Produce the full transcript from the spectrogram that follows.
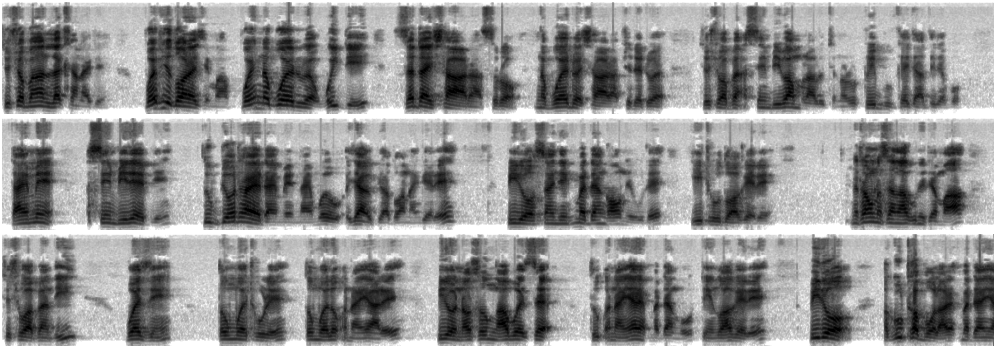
Joshua Ban ကလက်ခံလိုက်တယ်ပွဲဖြစ်သွားတဲ့အချိန်မှာပွဲနှစ်ပွဲအတွက် weight တွေဇက်တိုက်ရှာရတာဆိုတော့နှစ်ပွဲအတွက်ရှာရတာဖြစ်တဲ့အတွက် Joshua Ban အဆင်ပြေပါမလားလို့ကျွန်တော်တို့တွေးပူခဲ့ကြသေးတယ်ပေါ့ဒါပေမဲ့အဆင်ပြေတဲ့အပြင်သူပြောထားတဲ့အတိုင်းပဲနိုင်ပွဲကိုအရောက်ပြသွားနိုင်ခဲ့တယ်ပြီးတော့စံချိန်မှတ်တမ်းကောင်းတွေကိုလည်းရေးထိုးသွားခဲ့တယ်2025ခုနှစ်ထဲမှာ Joshua Ban ဒီပွဲစဉ်သုံးပွဲထိုးတယ် သုံးပွဲလုံးအနိုင်ရတယ်ပြီးတော့နောက်ဆုံး၅ပွဲဆက်သူအနိုင်ရတဲ့မှတ်တမ်းကိုတင်သွားခဲ့တယ်ပြီးတော့အခုထွက်ပေါ်လာတဲ့မှတ်တမ်းအရ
